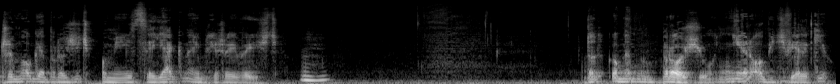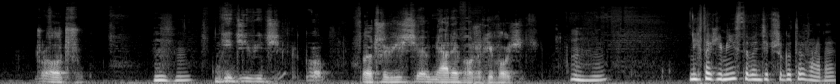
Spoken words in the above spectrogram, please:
Czy mogę prosić o miejsce jak najbliżej wyjścia? To tylko bym prosił nie robić wielkich oczu. Nie dziwić się, tylko oczywiście w miarę możliwości. Niech takie miejsce będzie przygotowane.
